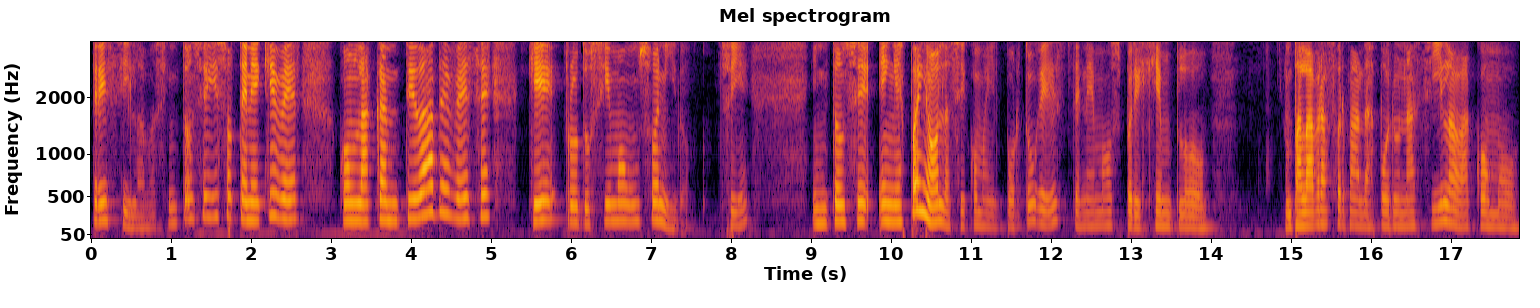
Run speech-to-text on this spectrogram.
tres sílabas. Entonces, eso tiene que ver con la cantidad de veces que producimos un sonido, ¿sí? Entonces, en español, así como en portugués, tenemos, por ejemplo, palabras formadas por una sílaba como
